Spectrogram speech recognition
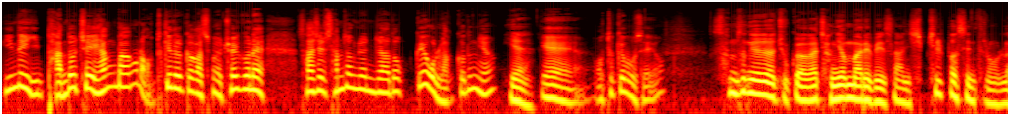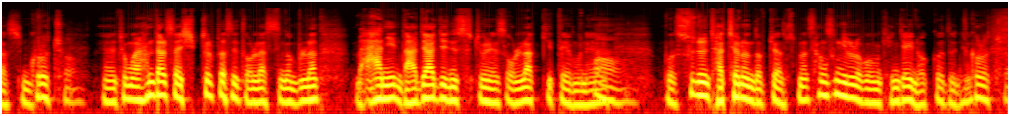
근데 이 반도체 향방은 어떻게 될 것 같습니까? 최근에 사실 삼성전자도 꽤 올랐거든요. 예. 예. 어떻게 보세요? 삼성전자 주가가 작년 말에 비해서 한 17%는 올랐습니다. 그렇죠. 예, 정말 한 달 사이 17% 올랐으니까 물론 많이 낮아진 수준에서 올랐기 때문에 어. 뭐 수준 자체는 높지 않지만 상승률로 보면 굉장히 높거든요. 그렇죠.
